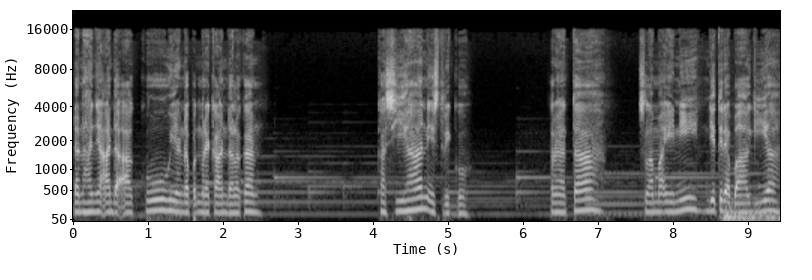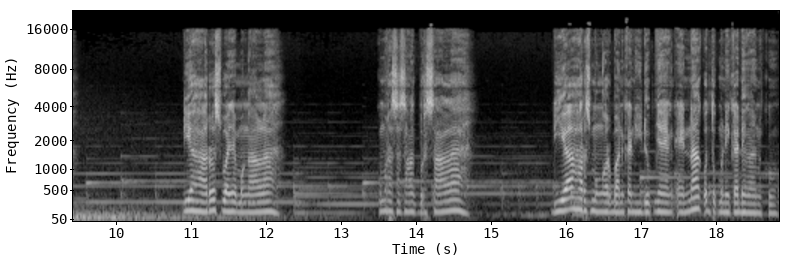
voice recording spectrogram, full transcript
Dan hanya ada aku yang dapat mereka andalkan. Kasihan istriku. Ternyata selama ini dia tidak bahagia. Dia harus banyak mengalah. Aku merasa sangat bersalah. Dia harus mengorbankan hidupnya yang enak untuk menikah denganku.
